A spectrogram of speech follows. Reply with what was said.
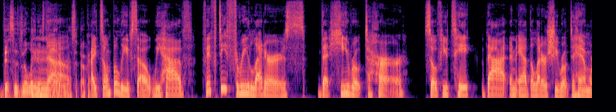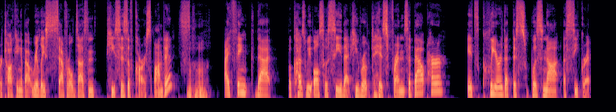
This is the latest No. letter. Okay. I don't believe so. We have 53 letters that he wrote to her. So if you take that and add the letters she wrote to him, we're talking about really several dozen pieces of correspondence. Mhm. I think that because we also see that he wrote to his friends about her, it's clear that this was not a secret.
